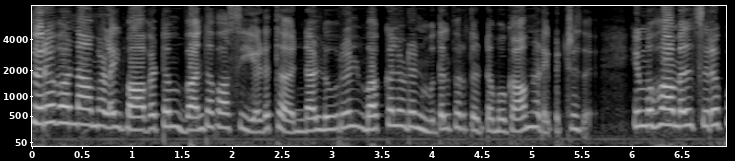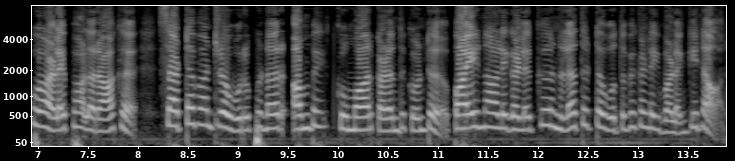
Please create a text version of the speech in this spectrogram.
திருவண்ணாமலை மாவட்டம் வந்தவாசி அடுத்த நல்லூரில் மக்களுடன் முதல்வர் திட்ட முகாம் நடைபெற்றது. இம்முகாமில் சிறப்பு அழைப்பாளராக சட்டமன்ற உறுப்பினர் அம்பேத்குமார் கலந்து கொண்டு பயனாளிகளுக்கு நலத்திட்ட உதவிகளை வழங்கினார்.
